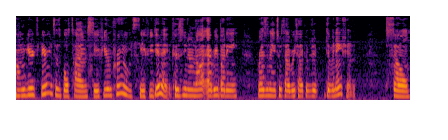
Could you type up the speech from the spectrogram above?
of your experiences both times. See if you improved, see if you didn't. Because, you know, not everybody resonates with every type of div- divination. So,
